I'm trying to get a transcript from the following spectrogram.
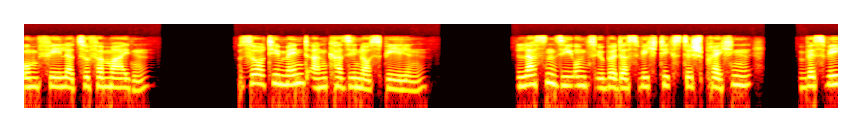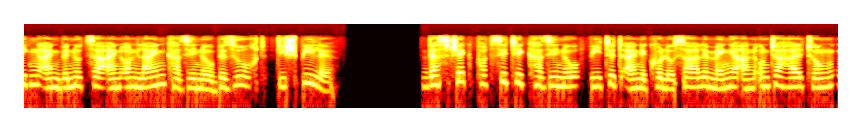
um Fehler zu vermeiden. Sortiment an Casinospielen. Lassen Sie uns über das Wichtigste sprechen, weswegen ein Benutzer ein Online-Casino besucht, die Spiele. Das Jackpot City Casino bietet eine kolossale Menge an Unterhaltung,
